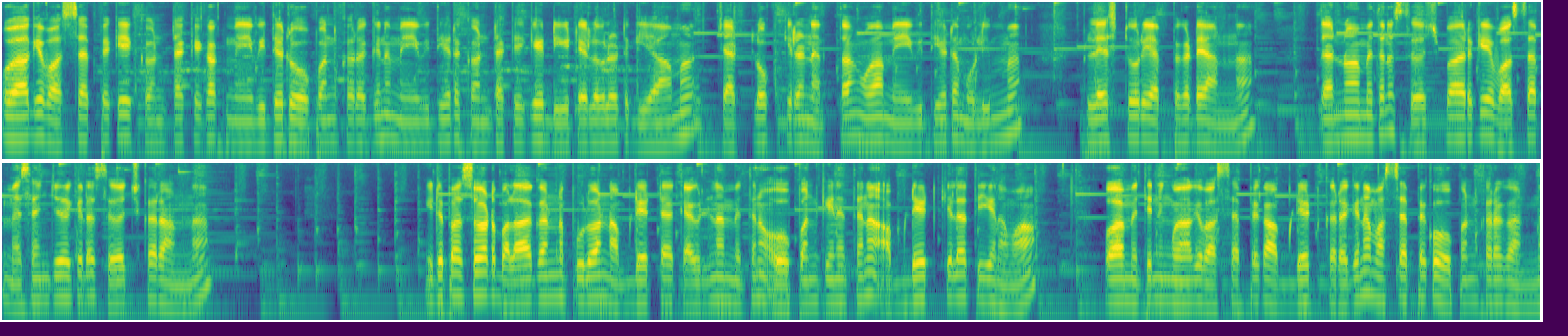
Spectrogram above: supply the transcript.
ඔයාගේ වස්සප් එකේ කටක් එකක් මේ විදියට ඕපන් කරගෙන මේ විදියට කටක් එකේ ඩීටේල්වලට ගියාම චැට්ලොක් කියල නැත්තං වා මේ විදිහට මුලින්ම පලේස්ටෝරි ඇ් එකට යන්න. දන්නවා මෙතන සර්ච් පාර්කේ වස්සප් මැසෙන්ජර් කියලා සර්ච් කරන්න. ඉට පස්සවට බලාගන්න පුළුවන් අප්ඩේට කැවිල්න මෙතන ඕපන් කියෙන තැන අප්ඩේට් කියලා තියෙනවා. ඔයා මෙතිනින් ඔයාගේ වස්සප් එක අප්ඩේට් කරගෙන වස්සප් එක ඕපන් කරගන්න.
